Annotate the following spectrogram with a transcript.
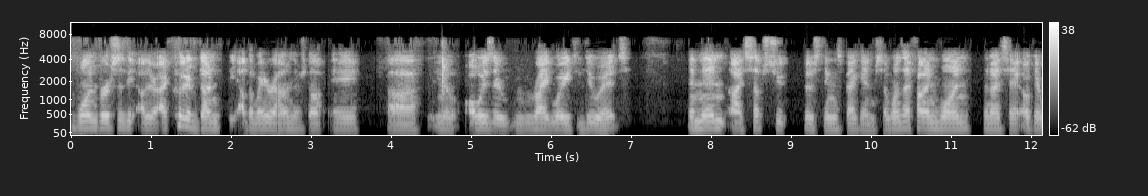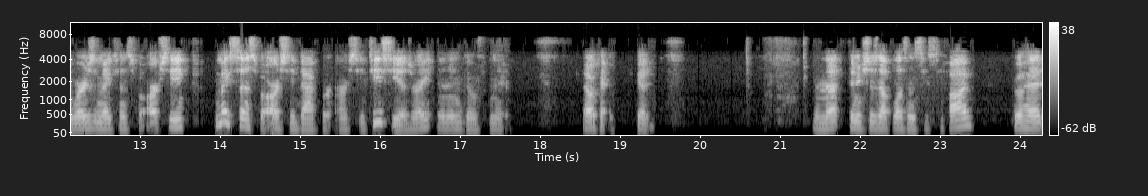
one versus the other. I could have done the other way around. There's not a, uh, you know, always a right way to do it. And then I substitute those things back in. So once I find one, then I say, okay, where does it make sense to put RC? It makes sense to put RC back where RCTC is, right? And then go from there. Okay, good. And that finishes up lesson 65. Go ahead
